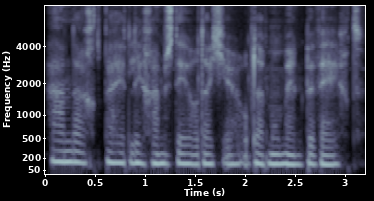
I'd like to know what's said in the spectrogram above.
Aandacht bij het lichaamsdeel dat je op dat moment beweegt.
